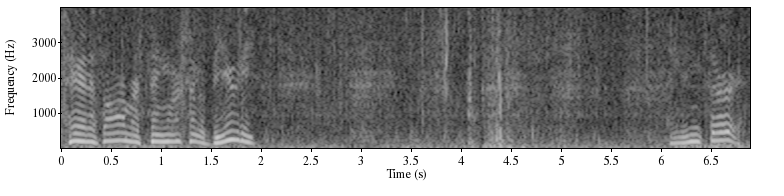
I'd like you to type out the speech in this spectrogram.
Tannus armor thing works like a beauty. Insert.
